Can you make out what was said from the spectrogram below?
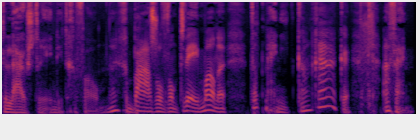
Te luisteren in dit geval. Gebazel van twee mannen dat mij niet kan raken. Enfin,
